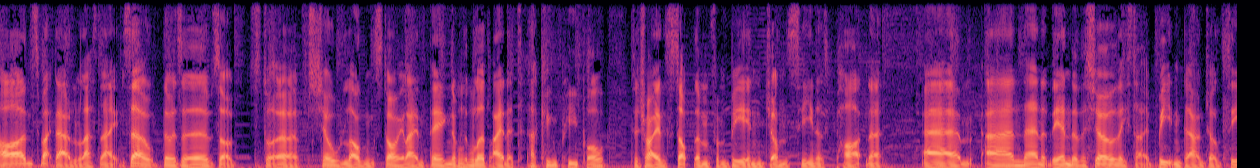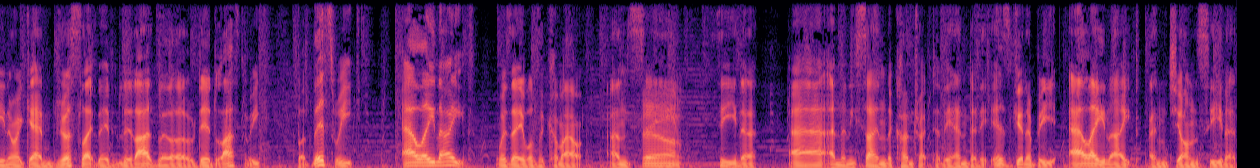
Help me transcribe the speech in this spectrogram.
on SmackDown last night. So there was a sort of st- uh, show long storyline thing of the mm-hmm. Bloodline attacking people to try and stop them from being John Cena's partner. Um, and then at the end of the show, they started beating down John Cena again, just like they did last week. But this week, LA Knight was able to come out and save yeah. Cena. Uh, and then he signed the contract at the end, and it is going to be LA Knight and John Cena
